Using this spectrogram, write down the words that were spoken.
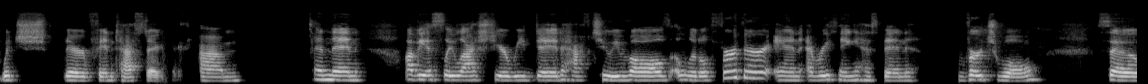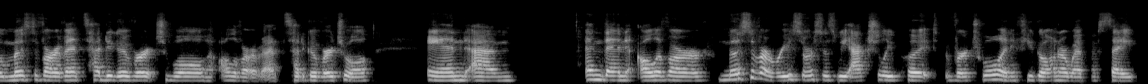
which they're fantastic. Um, and then obviously last year we did have to evolve a little further, and everything has been virtual. So most of our events had to go virtual. All of our events had to go virtual, and um, and then all of our most of our resources we actually put virtual. And if you go on our website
